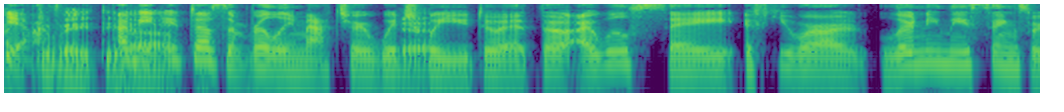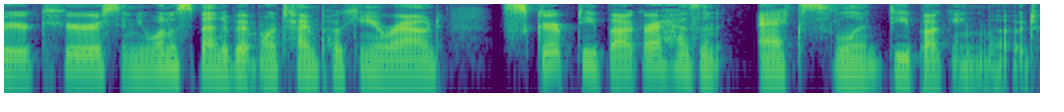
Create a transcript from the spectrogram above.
Yeah. activate the I mean, app. it doesn't really matter which Yeah. way you do it. Though I will say, if you are learning these things or you're curious and you want to spend a bit more time poking around, Script Debugger has an excellent debugging mode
